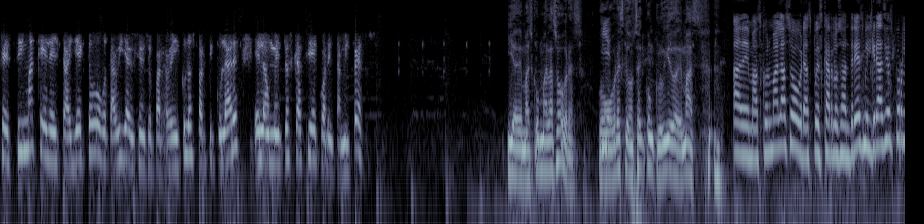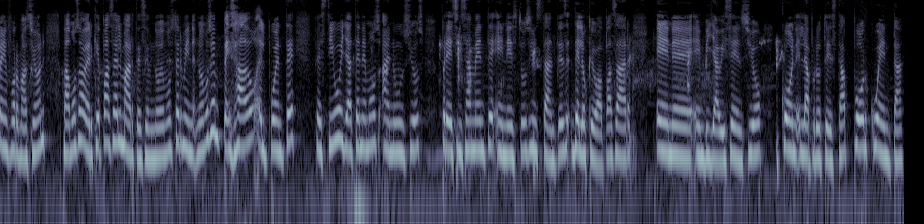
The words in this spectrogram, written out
Se estima que en el trayecto Bogotá-Villavicencio para vehículos particulares el aumento es casi de 40 mil pesos. Y además con malas obras, con Y- obras que no se han concluido además. Además, con malas obras. Pues, Carlos Andrés, mil gracias por la información. Vamos a ver qué pasa el martes. No hemos terminado, no hemos empezado el puente festivo y ya tenemos anuncios precisamente en estos instantes de lo que va a pasar en, eh, en Villavicencio con la protesta por cuenta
